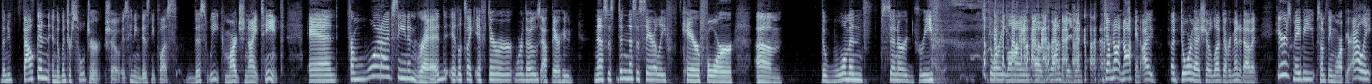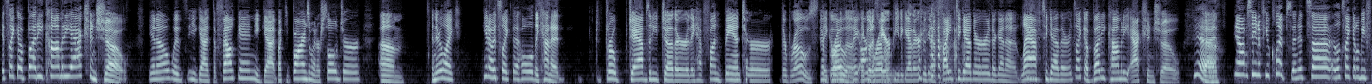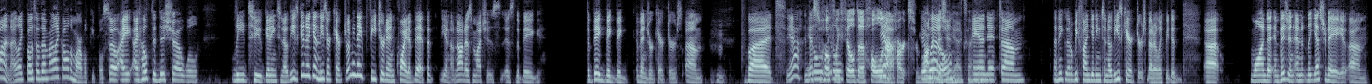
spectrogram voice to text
the new Falcon and the Winter Soldier show is hitting Disney Plus this week, March 19th. And from what I've seen and read, it looks like if there were those out there who necess- didn't necessarily care for um, the woman centered grief storyline of WandaVision, which I'm not knocking. I adore that show, loved every minute of it. Here's maybe something more up your alley. It's like a buddy comedy action show, you know, with you got the Falcon, you got Bucky Barnes, Winter Soldier, um, and they're like, you know, it's like the whole they kind of throw jabs at each other. They have fun banter. They're bros. They're they go bros. to the, They they, are go to bros. therapy together. They're gonna fight together. They're gonna laugh together. It's like a buddy comedy action show. Yeah. That, you know, I've seen a few clips and it's uh it looks like it'll be fun. I like both of them. I like all the Marvel people. So I I hope that this show will lead to getting to know these. And again, these are characters. I mean, they featured in quite a bit, but you know, not as much as as the big the big big big Avenger characters. Um Mhm. but yeah, and this it'll- hopefully fill the hole in our hearts from it will. WandaVision. yeah, exactly. and it um i think it'll be fun getting to know these characters better like we did uh wanda and vision and like yesterday um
